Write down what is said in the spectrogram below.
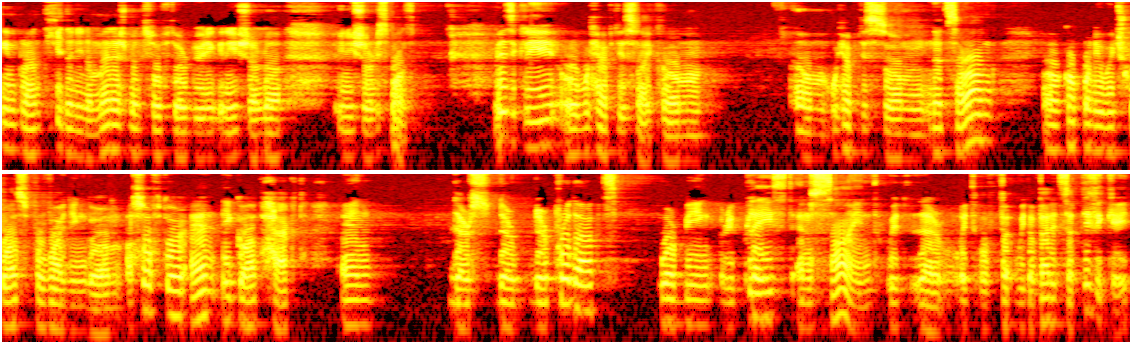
implant hidden in a management software during initial uh, initial response. Basically, uh, we have this like um, um, we have this um, NetSarang uh, company which was providing um, a software and they got hacked and their, their, their products were being replaced and signed with, their, with, with a valid certificate,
